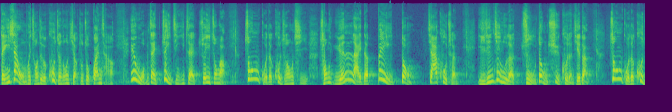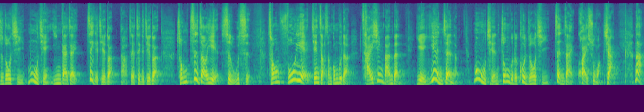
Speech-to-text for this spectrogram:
等一下我们会从这个库存中角度做观察，因为我们在最近一直在追踪啊，中国的库存中期从原来的被动加库存，已经进入了主动去库存阶段。中国的库存周期目前应该在这个阶段啊，在这个阶段，从制造业是如此，从服务业今天早上公布的财新版本也验证了，目前中国的库存周期正在快速往下。那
